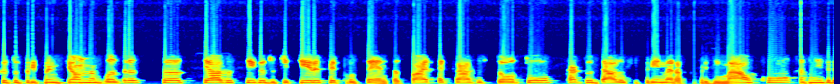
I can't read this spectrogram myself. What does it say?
като при пенсионна възраст тя да стига до 40%. Това е така, защото, както дадох и примера преди малко, жените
